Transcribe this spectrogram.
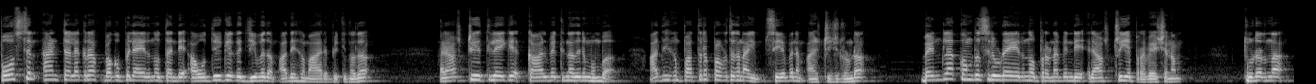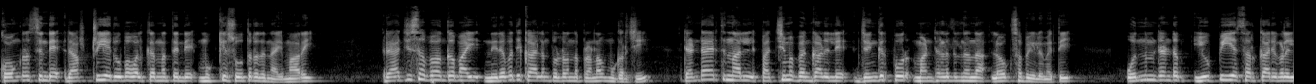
പോസ്റ്റൽ ആൻഡ് ടെലഗ്രാഫ് വകുപ്പിലായിരുന്നു തന്റെ ഔദ്യോഗിക ജീവിതം അദ്ദേഹം ആരംഭിക്കുന്നത്. രാഷ്ട്രീയത്തിലേക്ക് കാൽവെക്കുന്നതിന് മുമ്പ് അദ്ദേഹം പത്രപ്രവർത്തകനായും സേവനം അനുഷ്ഠിച്ചിട്ടുണ്ട്. ബംഗ്ലാ കോൺഗ്രസിലൂടെയായിരുന്നു പ്രണബിന്റെ രാഷ്ട്രീയ പ്രവേശനം. തുടർന്ന് കോൺഗ്രസിന്റെ രാഷ്ട്രീയ രൂപവൽക്കരണത്തിന്റെ മുഖ്യ സൂത്രധനായി മാറി. രാജ്യസഭാംഗമായി നിരവധി കാലം തുടർന്ന പ്രണവ് മുഖർജി രണ്ടായിരത്തി നാലിൽ പശ്ചിമ ബംഗാളിലെ ജംഗിർപൂർ മണ്ഡലത്തിൽ നിന്ന് ലോക്സഭയിലുമെത്തി. ഒന്നും രണ്ടും യു പി എ സർക്കാരുകളിൽ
